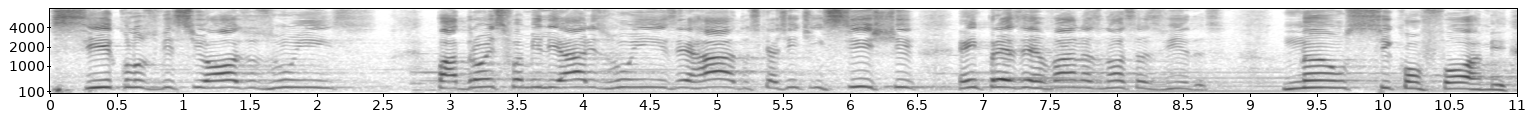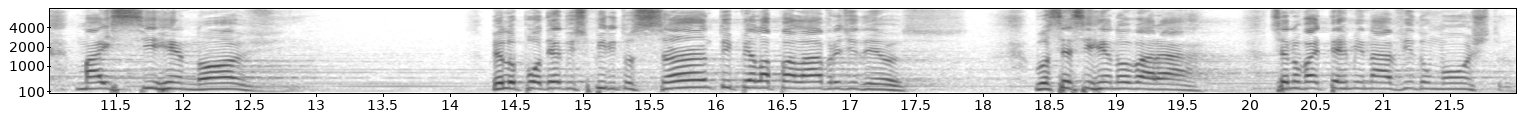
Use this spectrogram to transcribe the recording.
ciclos viciosos ruins padrões familiares ruins, errados, que a gente insiste em preservar nas nossas vidas. Não se conforme, mas se renove, pelo poder do Espírito Santo e pela palavra de Deus. Você se renovará, você não vai terminar a vida um monstro,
